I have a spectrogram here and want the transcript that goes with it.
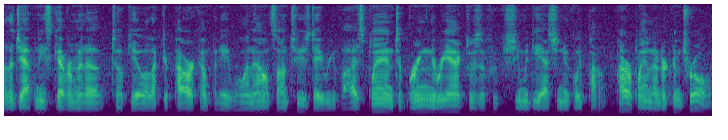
The Japanese government of Tokyo Electric Power Company will announce on Tuesday revised plan to bring the reactors of Fukushima Daiichi nuclear power plant under control.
